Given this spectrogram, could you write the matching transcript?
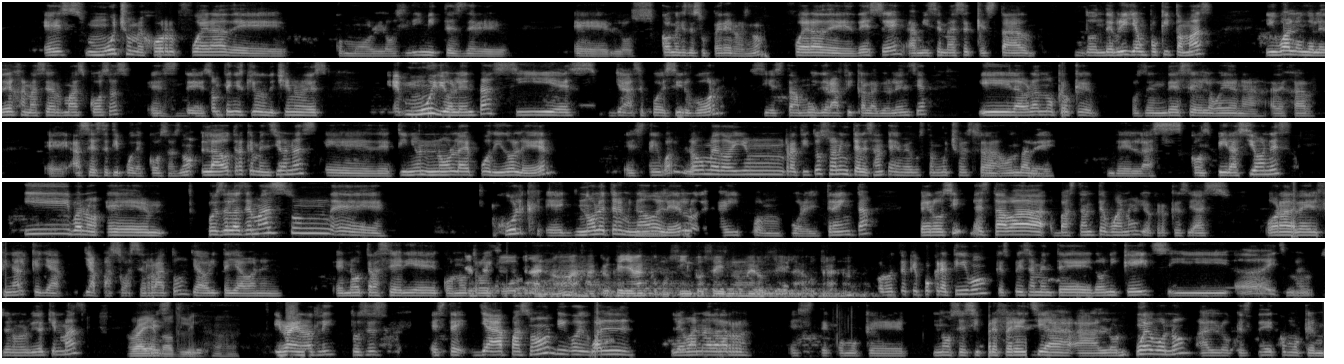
es mucho mejor fuera de como los límites de eh, los cómics de superhéroes, ¿no? Fuera de DC, a mí se me hace que está donde brilla un poquito más. igual donde le dejan hacer más cosas. Este, Something is Killing the Children es eh, muy violenta, sí es, ya se puede decir gore, sí está muy gráfica la violencia, y la verdad no creo que pues en DC lo vayan a, dejar eh, hacer este tipo de cosas, ¿no? La otra que mencionas eh, de Tinion no la he podido leer, este, igual luego me doy un ratito, suena interesante, a mí me gusta mucho esta onda de, de las conspiraciones, y bueno, pues de las demás son... Hulk, eh, no lo he terminado de leer, lo dejé ahí por, el 30, pero sí, estaba bastante bueno. Yo creo que ya es hora de ver el final, que ya, ya pasó hace rato, ya ahorita ya van en, en otra serie con otro equipo. otra, ¿no? Ajá, creo que llevan como cinco o seis números de la otra, ¿no? Con otro equipo creativo, que es precisamente Donny Cates y. Ay, se, me, olvidó quién más. Ryan este, Y Ryan Otley. Entonces, este, ya pasó, digo, igual le van a dar este, como que, no sé si preferencia a lo nuevo, ¿no? A lo que esté como que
